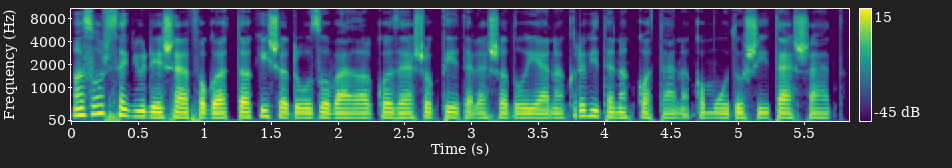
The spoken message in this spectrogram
Az országgyűlés elfogadta a kisadózó vállalkozások tételes adójának, röviden a katának a módosítását.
